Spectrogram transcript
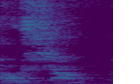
conscient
